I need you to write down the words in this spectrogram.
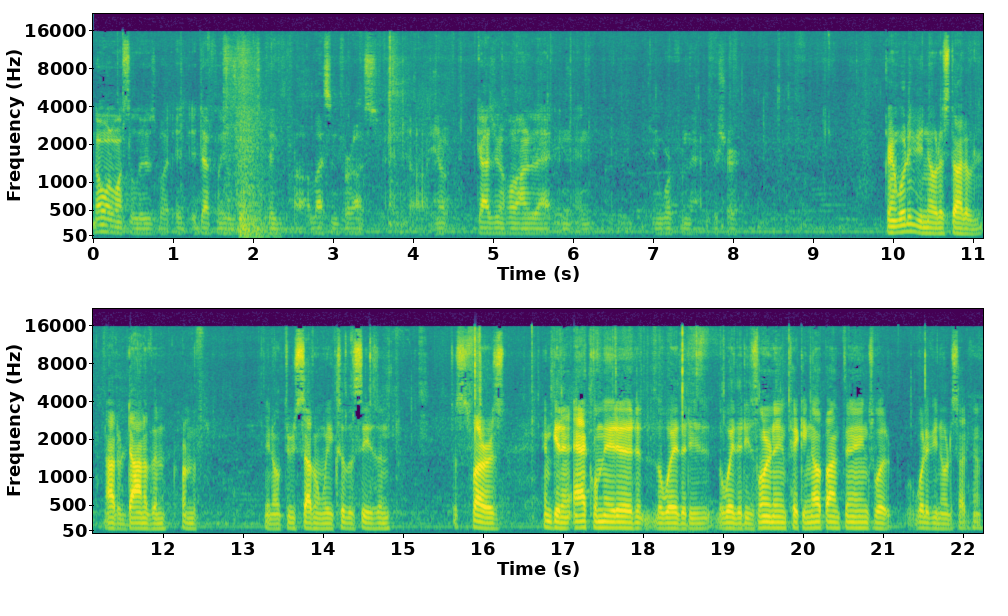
no one wants to lose, but it, it definitely is a big uh, lesson for us, and uh, you know, guys are gonna hold on to that and, and and work from that for sure. Grant, what have you noticed out of out of Donovan from the, you know, through seven weeks of the season, just as far as him getting acclimated, the way that he the way that he's learning, picking up on things. What what have you noticed out of him?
